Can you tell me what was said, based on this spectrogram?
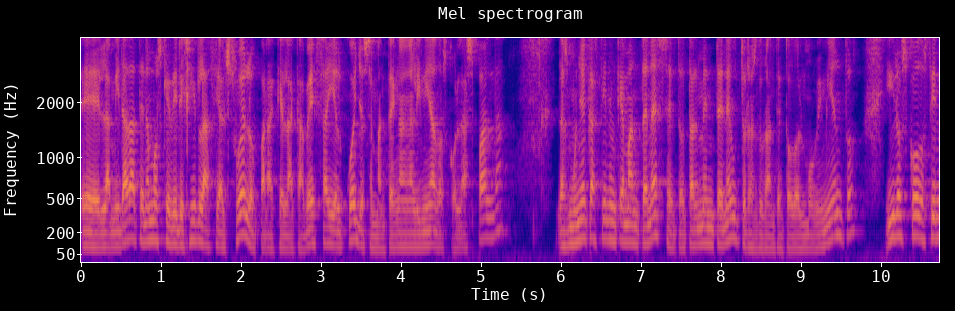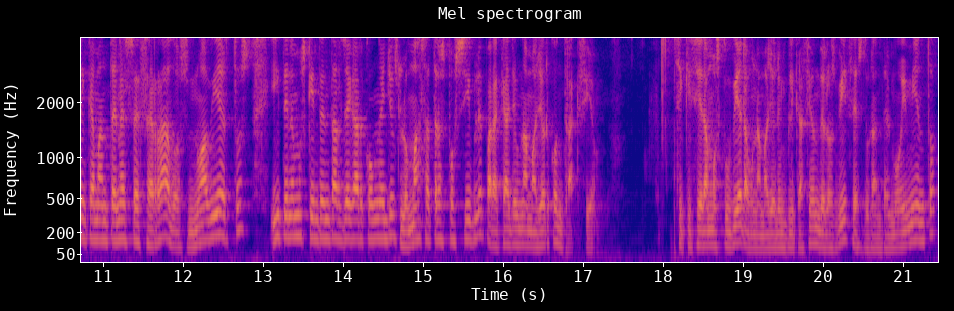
Eh, la mirada tenemos que dirigirla hacia el suelo para que la cabeza y el cuello se mantengan alineados con la espalda. Las muñecas tienen que mantenerse totalmente neutras durante todo el movimiento y los codos tienen que mantenerse cerrados, no abiertos, y tenemos que intentar llegar con ellos lo más atrás posible para que haya una mayor contracción. Si quisiéramos que hubiera una mayor implicación de los bíceps durante el movimiento,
